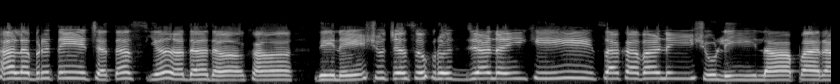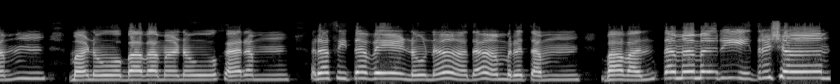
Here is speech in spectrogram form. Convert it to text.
हलभृते च तस्य ददाः दिनेषु च सुहृज्जनैः सखवणेषु लीलापरम् मनोभव मनोहरम् रसितवेणुनादामृतम् भवन्तममरीदृशाम्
